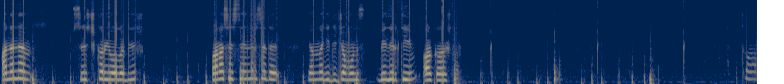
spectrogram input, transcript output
Anneannem ses çıkarıyor olabilir. Bana seslenirse de yanına gideceğim onu belirteyim arkadaşlar. Tamam.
